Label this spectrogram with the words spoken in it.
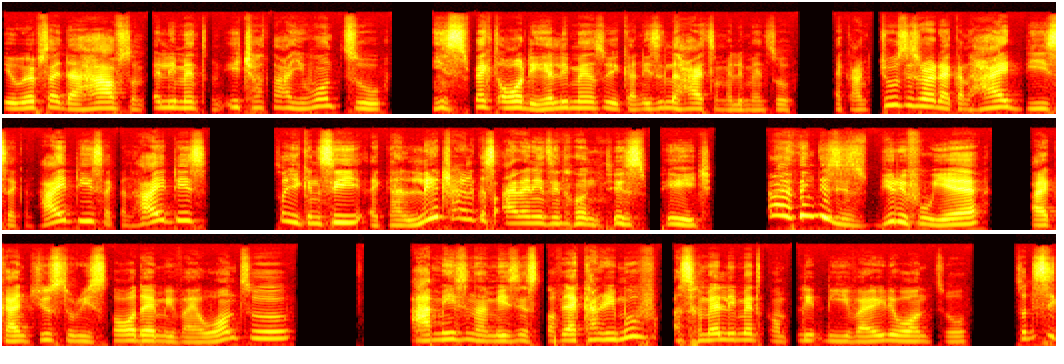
a website that have some elements on each other. You want to inspect all the elements so you can easily hide some elements. So I can choose this right. I can hide this. I can hide this. I can hide this. So you can see I can literally just hide anything on this page. And I think this is beautiful. Yeah. I can choose to restore them if I want to. Amazing, amazing stuff. I can remove some element completely if I really want to. So this is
